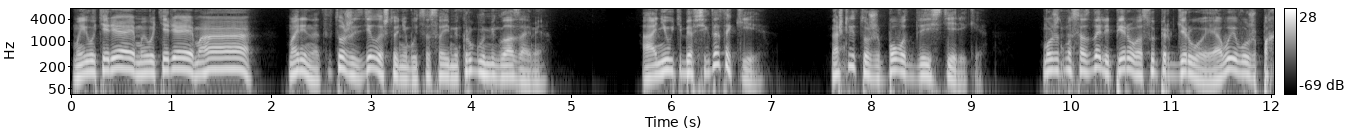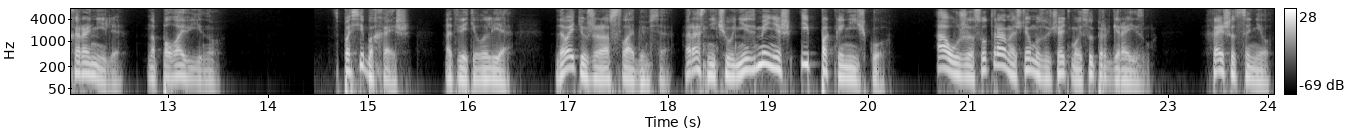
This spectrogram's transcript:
Мы его теряем, мы его теряем, а, -а, -а. Марина, ты тоже сделай что-нибудь со своими круглыми глазами». «А они у тебя всегда такие?» «Нашли тоже повод для истерики. Может, мы создали первого супергероя, а вы его уже похоронили. Наполовину. Спасибо, Хайш, ответил Илья. Давайте уже расслабимся. Раз ничего не изменишь, и по коньячку. А уже с утра начнем изучать мой супергероизм. Хайш оценил.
